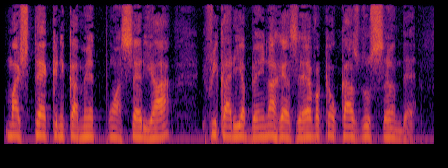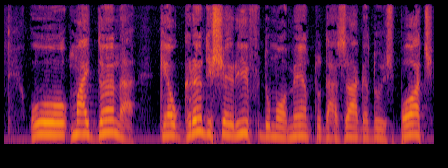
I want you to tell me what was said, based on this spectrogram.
mas tecnicamente para uma Série A, ficaria bem na reserva, que é o caso do Sander. O Maidana, que é o grande xerife do momento da zaga do esporte,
